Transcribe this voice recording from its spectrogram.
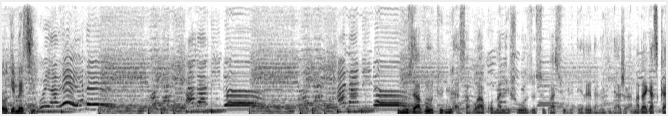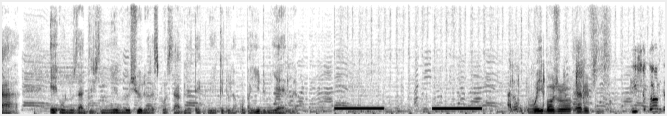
Ok, merci. Nous avons tenu à savoir comment les choses se passent sur le terrain dans les villages à Madagascar. Et on nous a désigné monsieur le responsable technique de la compagnie du miel. Allô? Oui, bonjour, RFI. 10 secondes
